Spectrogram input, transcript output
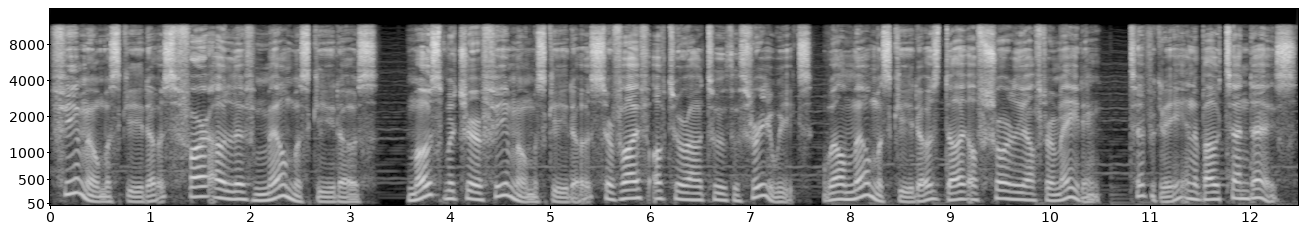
Female mosquitoes far outlive male mosquitoes. Most mature female mosquitoes survive up to around 2 to 3 weeks, while male mosquitoes die off shortly after mating, typically in about 10 days.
